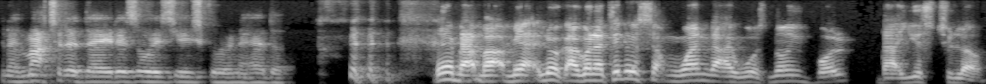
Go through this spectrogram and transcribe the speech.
You know, match of the day, there's always you scoring a header yeah, but, but look, I'm going to tell you some, one that I was not involved that I used to love.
